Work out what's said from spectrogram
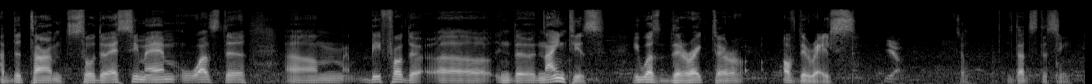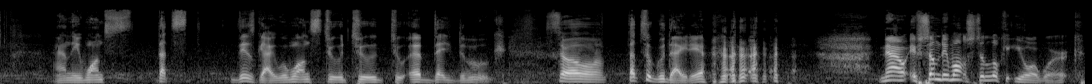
at the time. So the SEM was the um, before the uh, in the 90s. He was the director of the race. Yeah. So that's the thing, and he wants that's this guy who wants to to to update the book. So that's a good idea. Now, if somebody wants to look at your work,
